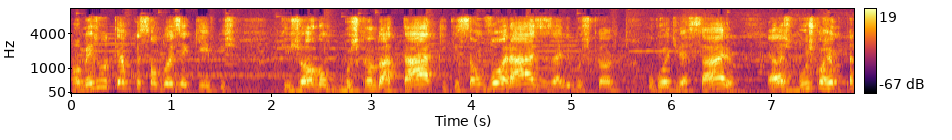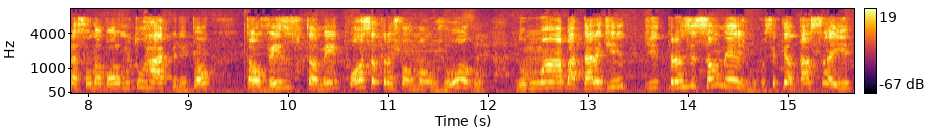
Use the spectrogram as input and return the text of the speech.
Ao mesmo tempo que são duas equipes que jogam buscando ataque, que são vorazes ali buscando o gol adversário, elas buscam a recuperação da bola muito rápido. Então, talvez isso também possa transformar um jogo numa batalha de, de transição mesmo. Você tentar sair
